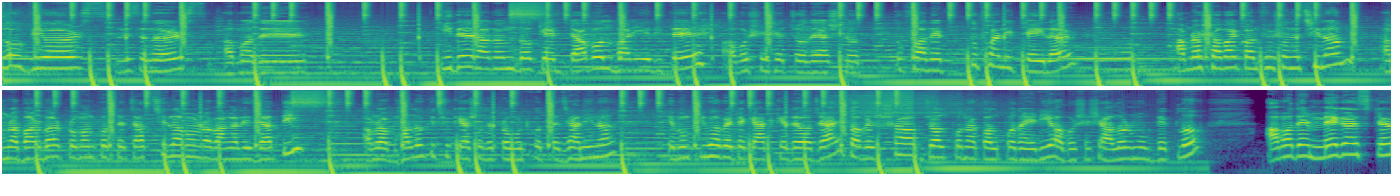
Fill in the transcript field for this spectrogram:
হ্যালো ভিউয়ার্স লিসেনার্স আমাদের ঈদের আনন্দকে ডাবল বাড়িয়ে দিতে অবশেষে চলে আসলো তুফানের তুফানি ট্রেইলার আমরা সবাই কনফিউশনে ছিলাম, আমরা বারবার প্রমাণ করতে চাচ্ছিলাম আমরা বাঙালি জাতি, আমরা ভালো কিছুকে আসলে প্রমোট করতে জানি না এবং কীভাবে এটাকে আটকে দেওয়া যায়, তবে সব জল্পনা কল্পনা এড়িয়ে অবশেষে আলোর মুখ দেখল আমাদের মেগা স্টার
